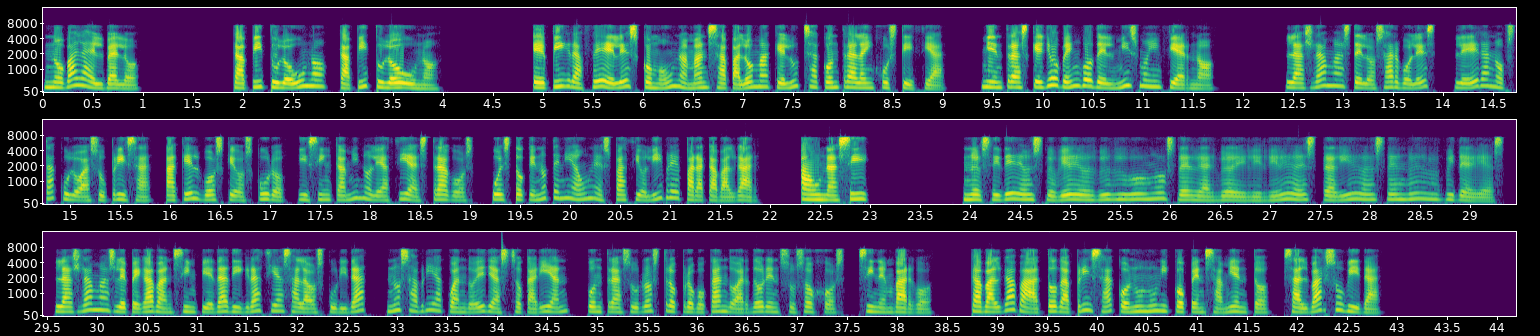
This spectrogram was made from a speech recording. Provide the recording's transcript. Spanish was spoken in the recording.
Novala el velo. Capítulo 1, capítulo 1. Epígrafe Él es como una mansa paloma que lucha contra la injusticia, mientras que yo vengo del mismo infierno. Las ramas de los árboles le eran obstáculo a su prisa, aquel bosque oscuro y sin camino le hacía estragos, puesto que no tenía un espacio libre para cabalgar. Aún así, las ramas le pegaban sin piedad y gracias a la oscuridad, no sabría cuándo ellas chocarían contra su rostro provocando ardor en sus ojos, sin embargo, cabalgaba a toda prisa con un único pensamiento, salvar su vida.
